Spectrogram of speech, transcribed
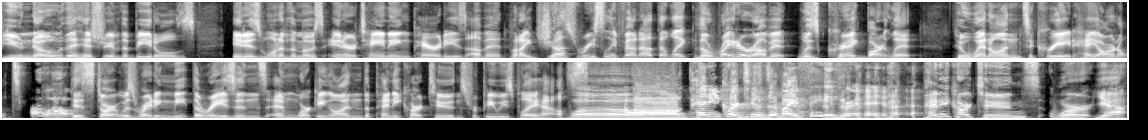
you know the history of the Beatles, it is one of the most entertaining parodies of it. But I just recently found out that like the writer of it was Craig Bartlett, who went on to create Hey Arnold. oh wow. His start was writing Meet the Raisins and working on the Penny cartoons for Pee Wee's Playhouse. Whoa. Oh, penny cartoons are my favorite. Penny cartoons were, yeah,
